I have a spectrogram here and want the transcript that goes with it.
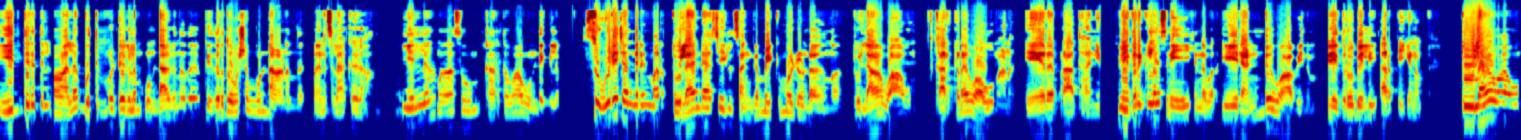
ഇത്തരത്തിൽ പല ബുദ്ധിമുട്ടുകളും ഉണ്ടാകുന്നത് പിതൃദോഷം കൊണ്ടാണെന്ന് മനസ്സിലാക്കുക. എല്ലാ മാസവും കർത്തവാവ് ഉണ്ടെങ്കിലും സൂര്യചന്ദ്രന്മാർ തുലാൻ രാശിയിൽ സംഗമിക്കുമ്പോഴുണ്ടാകുന്ന തുലാവാവും കർക്കിടകവാവുമാണ് ഏറെ പ്രാധാന്യം. പിതൃക്കളെ സ്നേഹിക്കുന്നവർ ഈ രണ്ട് വാവിനും പിതൃബലി അർപ്പിക്കണം. തുലാവാവും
